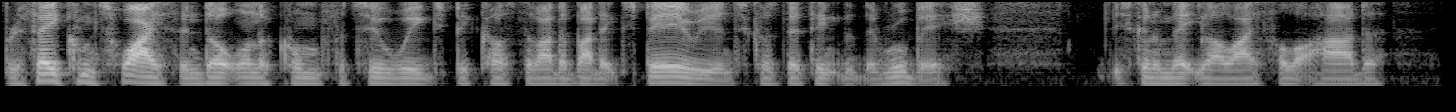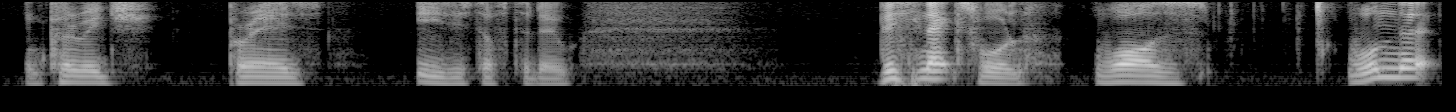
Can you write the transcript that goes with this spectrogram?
But if they come twice, then don't want to come for two weeks because they've had a bad experience because they think that they're rubbish it's going to make your life a lot harder. Encourage, praise, easy stuff to do. This next one was one that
